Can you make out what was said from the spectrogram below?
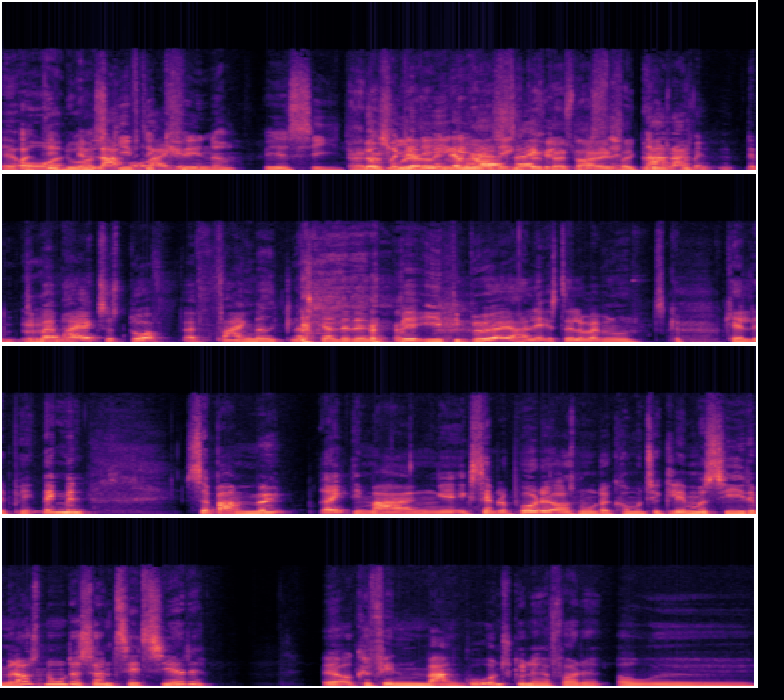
Øh, Og over det er nu også lang gifte årrække. kvinder, vil jeg sige. Ja, Jo, men jeg, jeg, jeg har også ikke det, der er ikke Nej, nej, men det, dem har jeg ikke så stor erfaring med, lad os kalde det det, i de bøger, jeg har læst, eller hvad vi nu skal kalde det pænt. Ikke? Men så bare mødt rigtig mange eksempler på det, også nogen, der kommer til at glemme at sige det, men også nogen, der sådan set siger det, øh, og kan finde mange gode undskyldninger for det. Og, øh,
